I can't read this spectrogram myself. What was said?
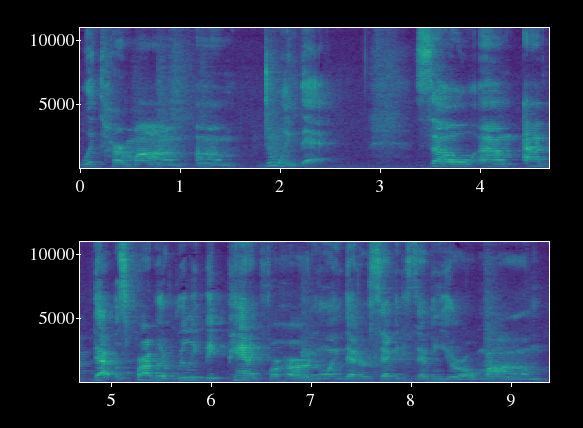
with her mom um, doing that. So um, I, that was probably a really big panic for her knowing that her 77 year old mom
